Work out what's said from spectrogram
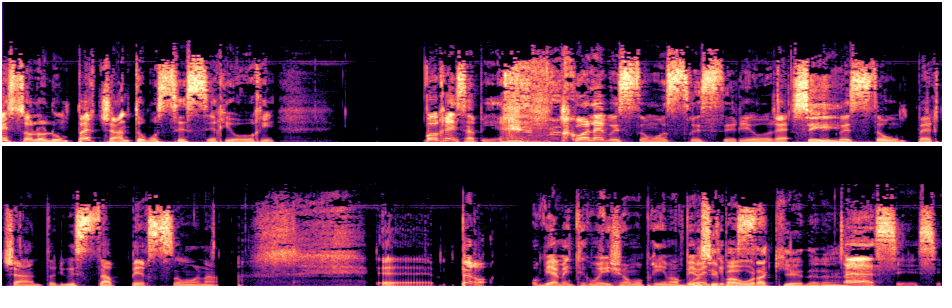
e solo l'1% mostri esteriori. Vorrei sapere qual è questo mostro esteriore Sì. di questo 1% di questa persona. Eh, però, ovviamente, come dicevamo prima, ovviamente Quasi paura a chiedere. eh sì, sì.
